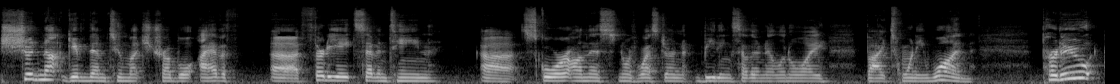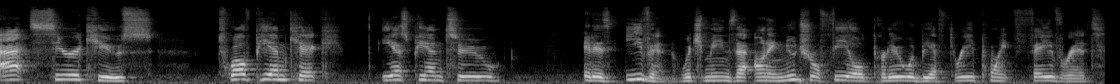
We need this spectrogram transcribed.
should not give them too much trouble. I have a uh, 38 17 uh, score on this, Northwestern beating Southern Illinois by 21. Purdue at Syracuse, 12 p.m. kick, ESPN 2. It is even, which means that on a neutral field, Purdue would be a three point favorite.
